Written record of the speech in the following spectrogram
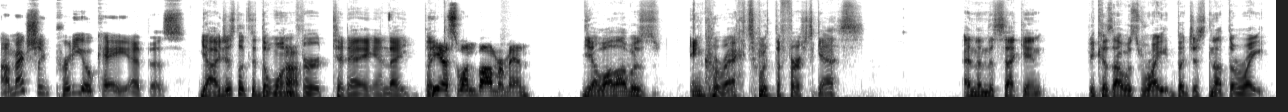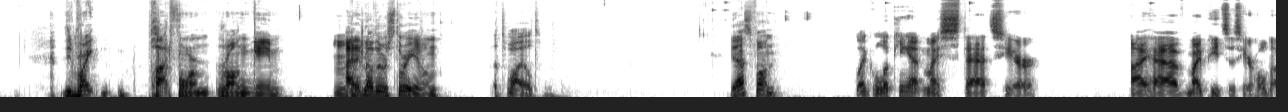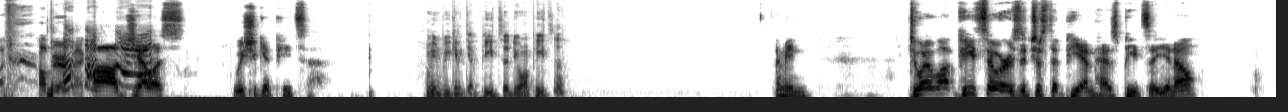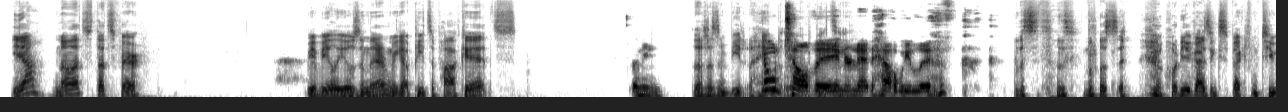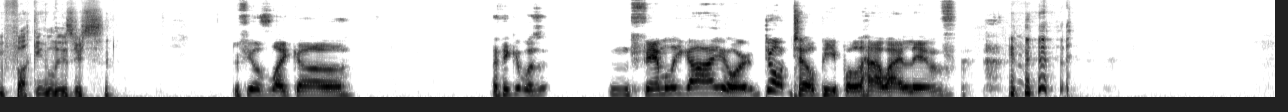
I'm actually pretty okay at this. Yeah, I just looked at the one Huh. for today, and I like. PS1 Bomberman. Yeah, while I was incorrect with the first guess, and then the second, because I was right, but just not the right, the right platform, wrong game. I didn't mm-hmm. know there was three of them. That's wild. Yeah, that's fun. Like looking at my stats here, I have my pizzas here. Hold on, I'll be right back. Oh, jealous. We should get pizza. I mean, we could get pizza. Do you want pizza? I mean, do I want pizza or is it just that PM has pizza, you know? Yeah, no, that's that's fair. We have Ellio's in there, and we got pizza pockets. I mean, That doesn't beat it. don't tell the pizza. internet how we live. Listen, listen, what do you guys expect from two fucking losers? It feels like uh I think it was Family Guy or Don't Tell People How I Live.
